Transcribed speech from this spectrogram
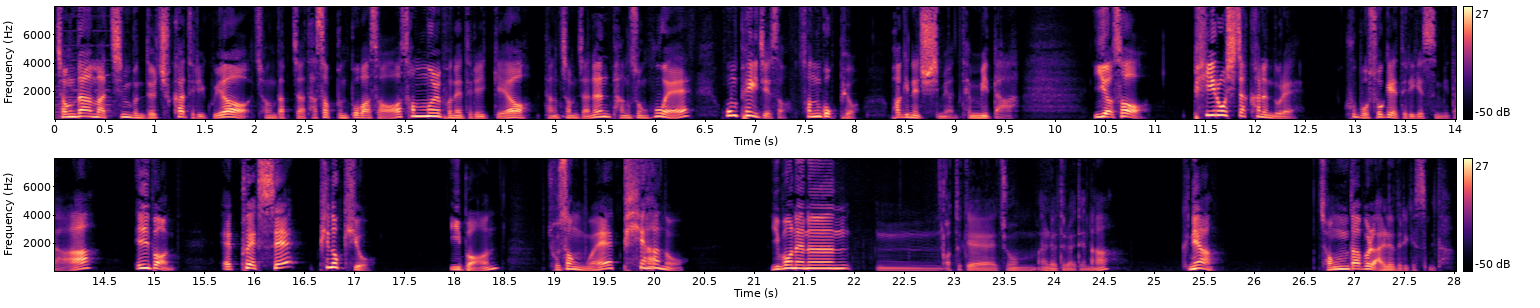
정답 맞힌 분들 축하드리고요. 정답자 5분 뽑아서 선물 보내드릴게요. 당첨자는 방송 후에 홈페이지에서 선곡표 확인해 주시면 됩니다. 이어서 P로 시작하는 노래 후보 소개해 드리겠습니다. 1번, FX의 피노키오. 2번, 조성모의 피아노. 이번에는, 음, 어떻게 좀 알려드려야 되나? 그냥, 정답을 알려드리겠습니다.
